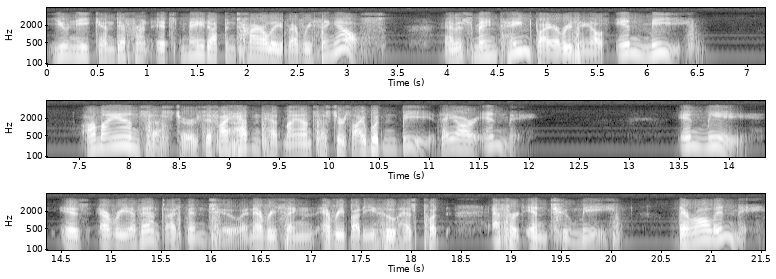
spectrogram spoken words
unique and different. It's made up entirely of everything else. And it's maintained by everything else. In me are my ancestors. If I hadn't had my ancestors, I wouldn't be. They are in me. In me is every event I've been to and everything, everybody who has put effort into me. They're all in me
